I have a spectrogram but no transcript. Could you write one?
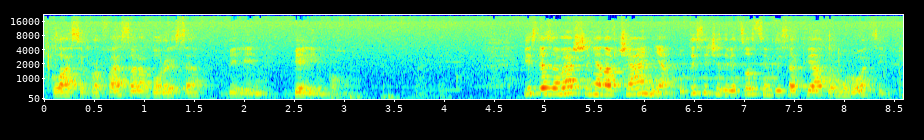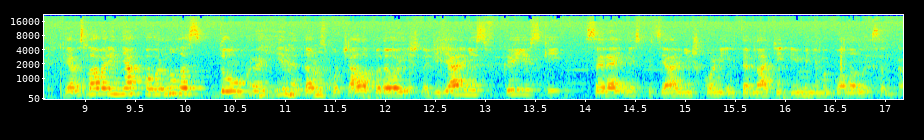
в класі професора Бориса Білінького. Після завершення навчання у 1975 році Ярослава Рівняк повернулась до України та розпочала педагогічну діяльність в Київській середній спеціальній школі-інтернаті імені Микола Лисенка.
